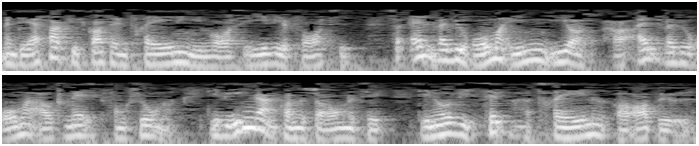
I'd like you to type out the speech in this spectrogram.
Men det er faktisk også en træning i vores evige fortid. Så alt, hvad vi rummer inden i os, og alt, hvad vi rummer af automatiske funktioner, det er vi ikke engang kommet sovende til. Det er noget, vi selv har trænet og opøvet.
